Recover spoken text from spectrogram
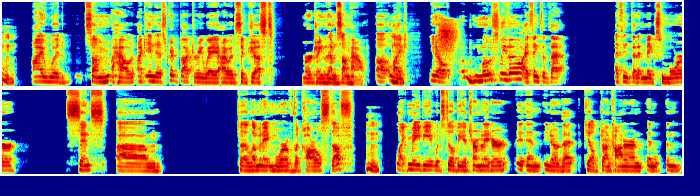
Mhm. i would somehow like in a script doctory way i would suggest merging them somehow uh like you know mostly though i think that that i think that it makes more sense um to eliminate more of the carl stuff Mhm. like maybe it would still be a Terminator and you know that killed John Connor and and and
